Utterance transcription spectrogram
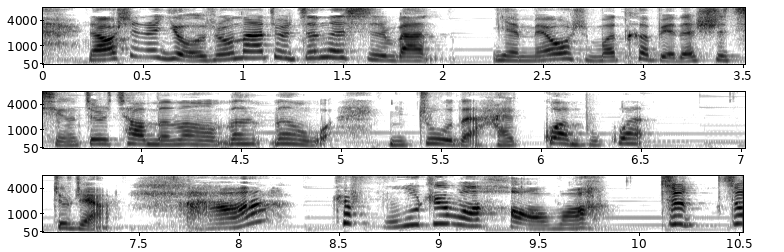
然后甚至有的时候呢，就真的是完也没有什么特别的事情，就是敲门问问问我你住的还惯不惯，就这样，啊，这服务这么好吗？就就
